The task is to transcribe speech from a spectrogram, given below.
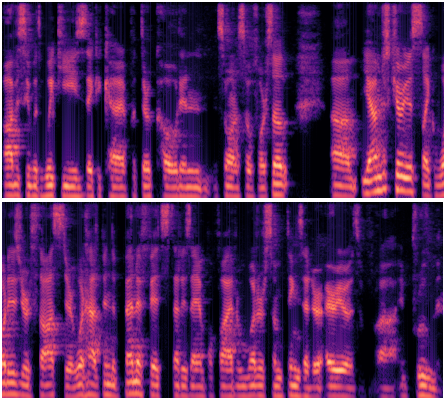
obviously, with wikis, they could kind of put their code in and so on and so forth. So um, yeah, I'm just curious, like, what is your thoughts there? What have been the benefits that is amplified, and what are some things that are areas of uh, improvement?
